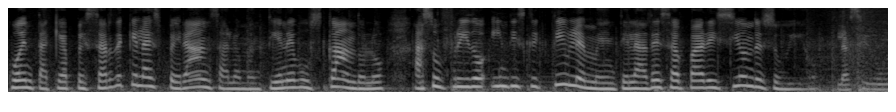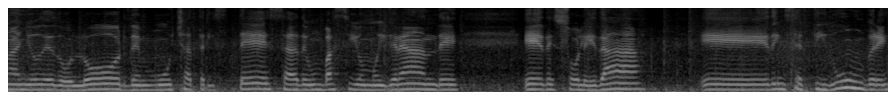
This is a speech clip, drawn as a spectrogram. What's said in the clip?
cuenta que a pesar de que la esperanza lo mantiene buscándolo, ha sufrido indescriptiblemente la desaparición de su hijo. Le ha sido un año de dolor, de mucha tristeza, de un vacío muy grande, eh, de soledad, eh, de incertidumbre.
